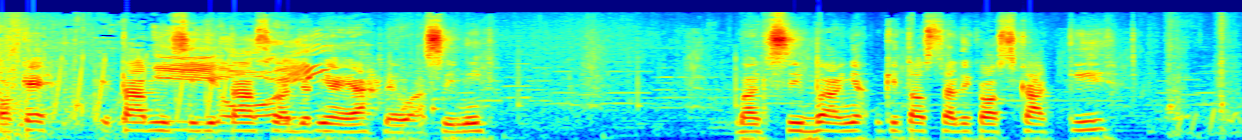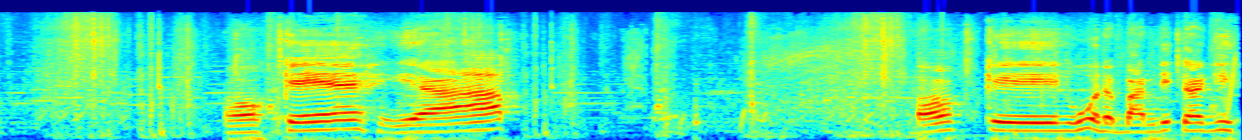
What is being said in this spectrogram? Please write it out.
Oke, kita misi kita selanjutnya ya lewat sini. Masih banyak kita harus cari kaos kaki. Oke, yap. Oke, uh ada bandit lagi.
